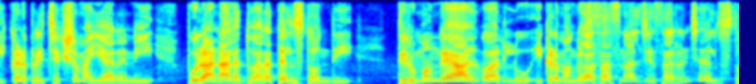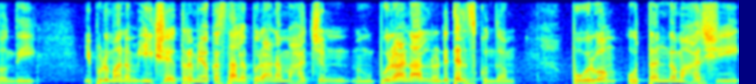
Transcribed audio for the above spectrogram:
ఇక్కడ ప్రత్యక్షమయ్యారని పురాణాల ద్వారా తెలుస్తోంది. తిరుమంగై ఆళ్వార్లు ఇక్కడ మంగళాశాసనాలు చేశారని తెలుస్తోంది. ఇప్పుడు మనం ఈ క్షేత్రం యొక్క స్థల పురాణ మహత్యం పురాణాల నుండి తెలుసుకుందాం. పూర్వం ఉత్తంగ మహర్షి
